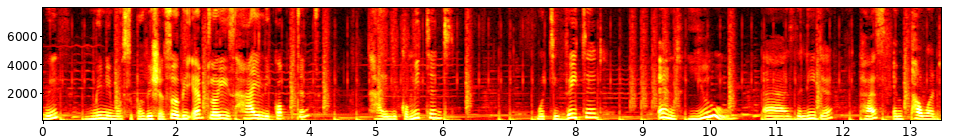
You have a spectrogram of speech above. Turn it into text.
with minimal supervision. So the employee is highly competent, highly committed, motivated, and you, as the leader, has empowered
